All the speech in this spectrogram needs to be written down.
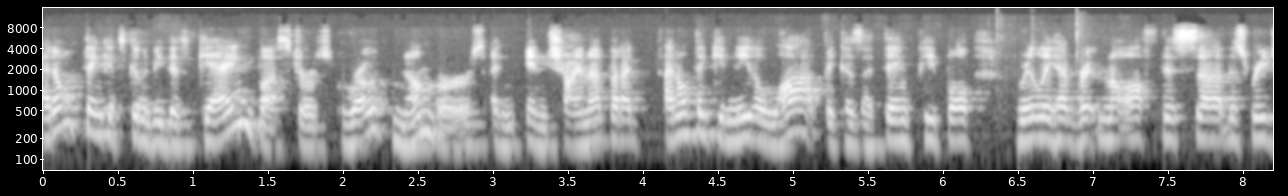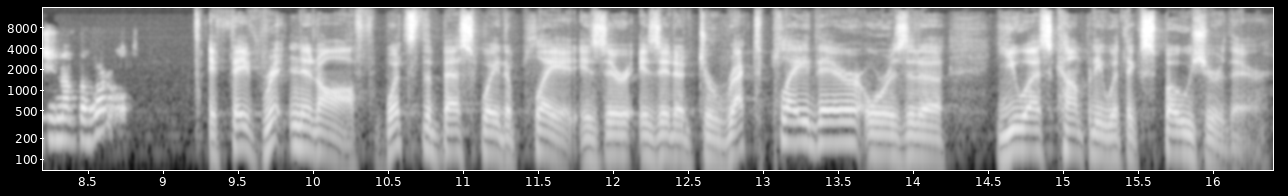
I don't think it's going to be this gangbusters growth numbers in, in China, but I, I don't think you need a lot because I think people really have written off this uh, this region of the world. If they've written it off, what's the best way to play it? Is there is it a direct play there, or is it a U.S. company with exposure there?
